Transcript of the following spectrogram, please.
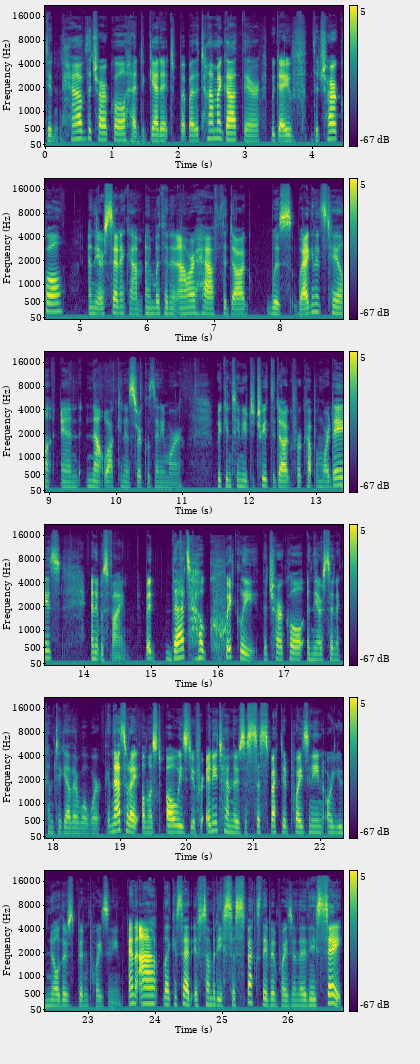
Didn't have the charcoal, had to get it. But by the time I got there, we gave the charcoal and the arsenicum. And within an hour and a half, the dog was wagging its tail and not walking in circles anymore. We continued to treat the dog for a couple more days, and it was fine. But that's how quickly the charcoal and the arsenicum together will work. And that's what I almost always do for any time there's a suspected poisoning or you know there's been poisoning. And I, like I said, if somebody suspects they've been poisoned, they say,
